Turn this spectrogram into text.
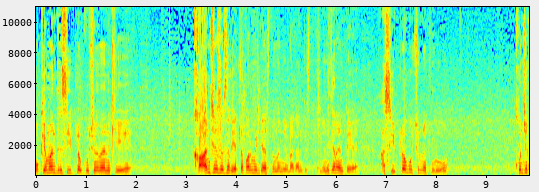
ముఖ్యమంత్రి సీట్లో కూర్చునే దానికి కాన్షియస్ అసలు ఎట్లా పర్మిట్ చేస్తుందని చెప్పి నాకు అనిపిస్తుంది. ఎందుకనంటే ఆ సీట్లో కూర్చున్నప్పుడు కొంచెం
